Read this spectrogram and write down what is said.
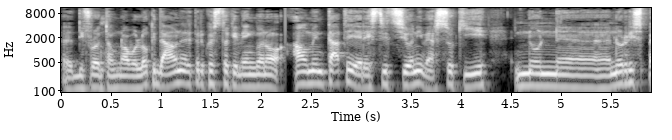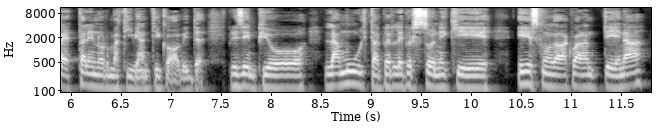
eh, di fronte a un nuovo lockdown ed è per questo che vengono aumentate le restrizioni verso chi non, eh, non rispetta le normative anti-covid. Per esempio la multa per le persone che escono dalla quarantena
